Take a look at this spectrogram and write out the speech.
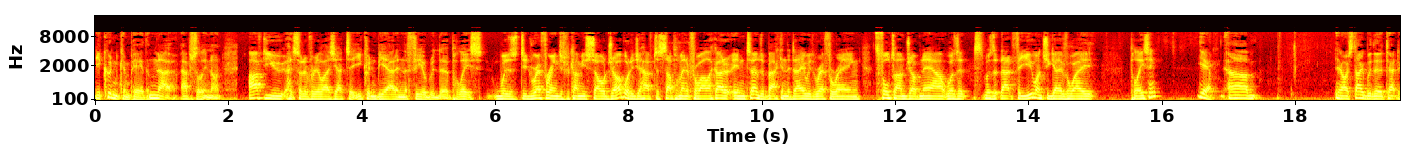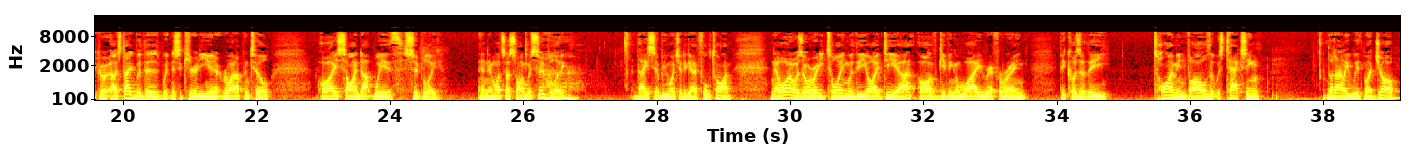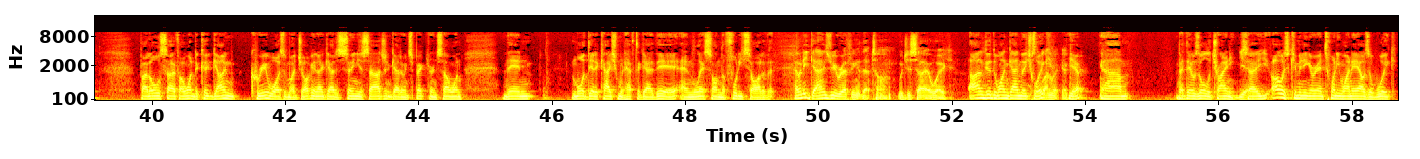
you couldn't compare them. No, absolutely not. After you sort of realised you had to, you couldn't be out in the field with the police. Was did refereeing just become your sole job, or did you have to supplement it for a while? Like I, in terms of back in the day with refereeing, it's a full time job now. Was it was it that for you once you gave away policing? Yeah. Um, you know, I stayed with the tactical. I stayed with the witness security unit right up until I signed up with Super League, and then once I signed with Super League, they said we want you to go full time. Now I was already toying with the idea of giving away refereeing because of the time involved that was taxing, not only with my job, but also if I wanted to keep going career wise with my job, you know, go to senior sergeant, go to inspector, and so on, then more dedication would have to go there and less on the footy side of it. How many games were you refing at that time? Would you say a week? I only did the one game each Just week. one week, okay. Yep. Um, but there was all the training. Yeah. So I was committing around 21 hours a week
